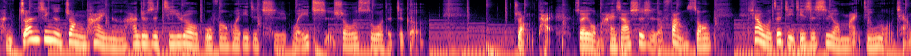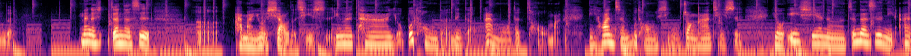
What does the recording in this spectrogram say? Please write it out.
很专心的状态呢，它就是肌肉部分会一直持维持收缩的这个状态，所以我们还是要适时的放松。像我自己其实是有买筋膜枪的，那个真的是呃还蛮有效的。其实因为它有不同的那个按摩的头嘛，你换成不同形状，它其实有一些呢，真的是你按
